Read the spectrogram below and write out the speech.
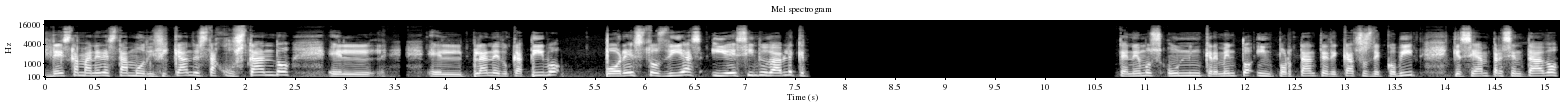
de esta manera está modificando, está ajustando el, el plan educativo por estos días y es indudable que tenemos un incremento importante de casos de COVID que se han presentado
